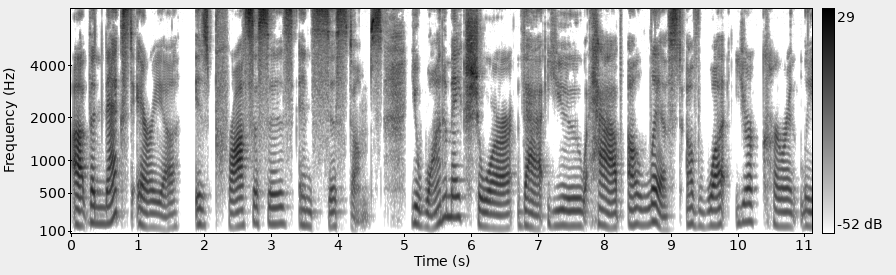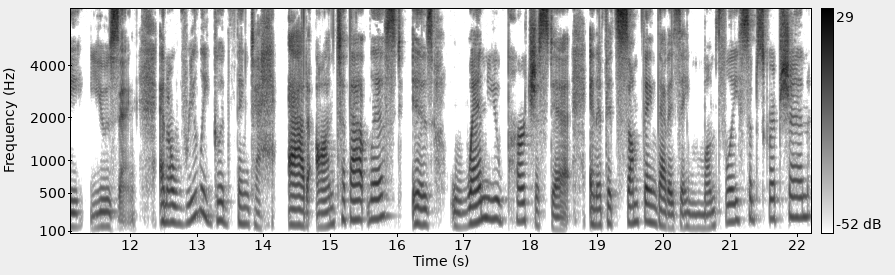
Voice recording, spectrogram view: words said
Uh, the next area is processes and systems. You want to make sure that you have a list of what you're currently using. And a really good thing to ha- add on to that list is when you purchased it and if it's something that is a monthly subscription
